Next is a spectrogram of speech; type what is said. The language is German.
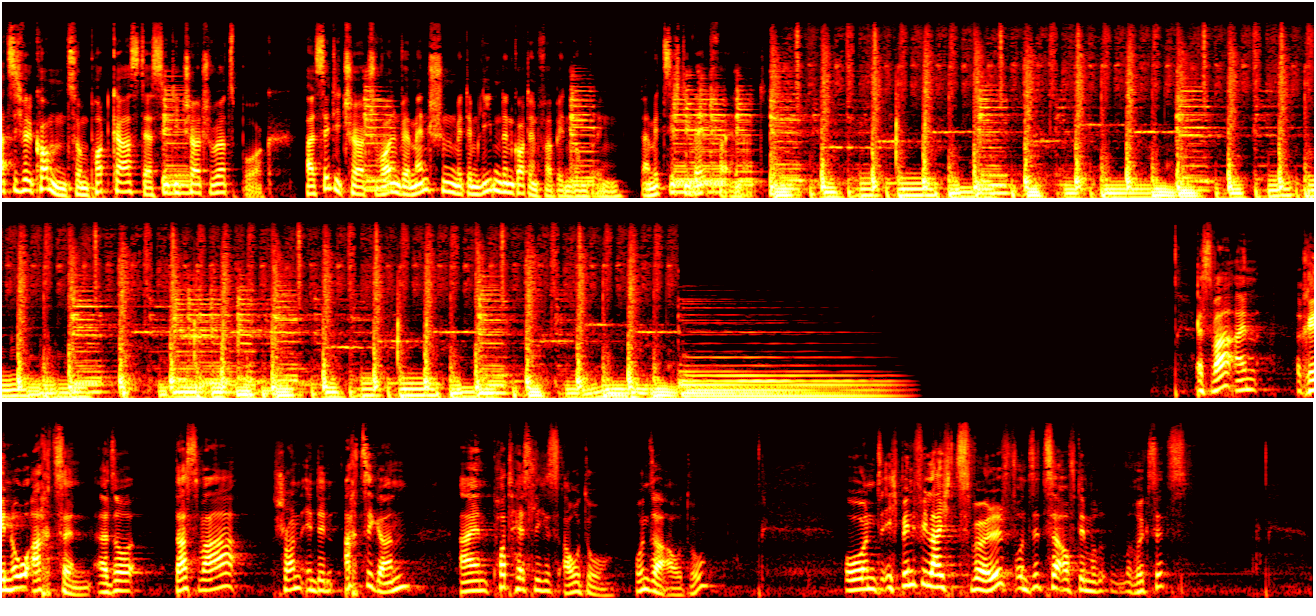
Herzlich willkommen zum Podcast der City Church Würzburg. Als City Church wollen wir Menschen mit dem liebenden Gott in Verbindung bringen, damit sich die Welt verändert. Es war ein Renault 18. Also das war schon in den 80ern ein potthässliches Auto, unser Auto. Und ich bin vielleicht zwölf und sitze auf dem Rücksitz.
